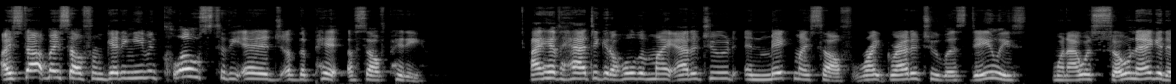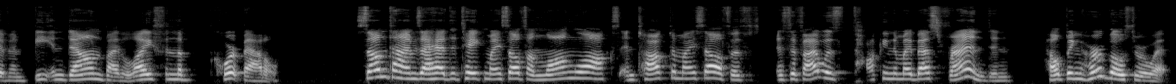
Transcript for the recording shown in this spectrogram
I stop myself from getting even close to the edge of the pit of self pity. I have had to get a hold of my attitude and make myself write gratitude lists daily when I was so negative and beaten down by life in the court battle. Sometimes I had to take myself on long walks and talk to myself as, as if I was talking to my best friend and helping her go through it.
